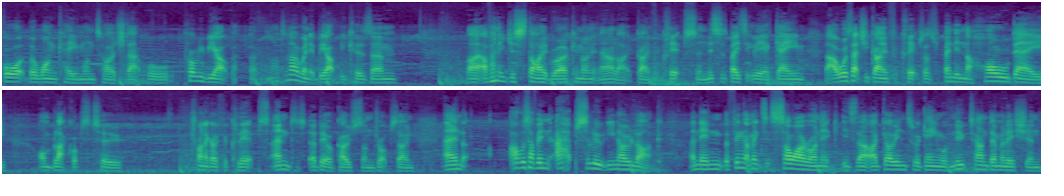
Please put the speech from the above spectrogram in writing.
for the 1K montage that will probably be up. I don't know when it'll be up because um, like I've only just started working on it now, like going for clips. And this is basically a game that I was actually going for clips. I was spending the whole day on Black Ops 2 trying to go for clips and a bit of Ghost on Drop Zone. And I was having absolutely no luck. And then the thing that makes it so ironic is that I go into a game with Nuketown Demolition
